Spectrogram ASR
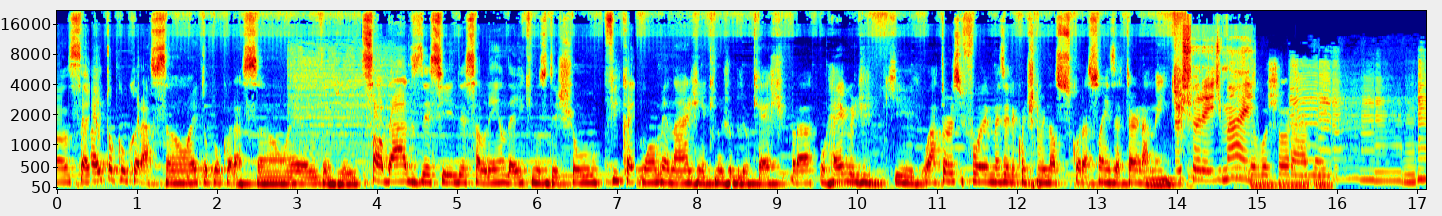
Nossa, aí tocou o coração, aí tocou o coração, é, não tem jeito. Saudades desse, dessa lenda aí que nos deixou. Fica aí uma homenagem aqui no Jubileu Cast pra o Hagrid, que o ator se foi, mas ele continua em nossos corações eternamente. Eu chorei demais. Eu vou chorar, velho.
